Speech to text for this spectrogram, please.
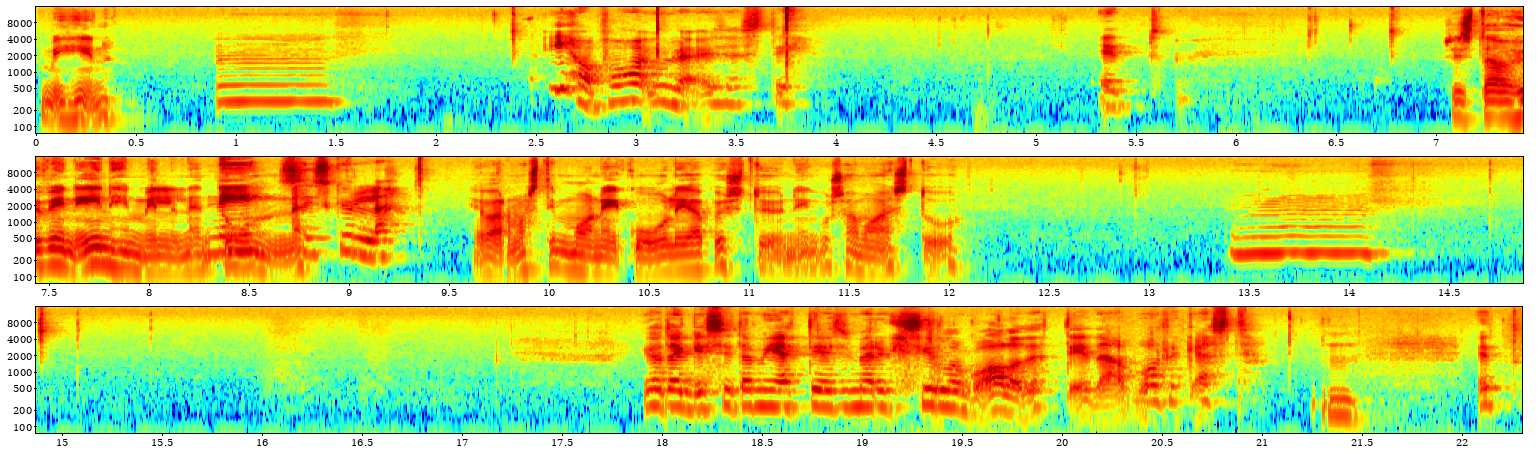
mihin. Mm, ihan vaan yleisesti. Et, Siis tää on hyvin inhimillinen niin, tunne, siis... kyllä. ja varmasti moni kuulija pystyy niin kuin samaistumaan. Mm. Jotenkin sitä miettii esimerkiksi silloin, kun aloitettiin tämä podcast. Mm. Että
